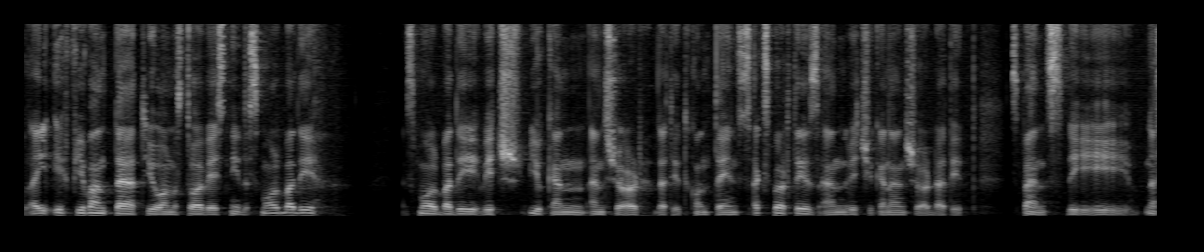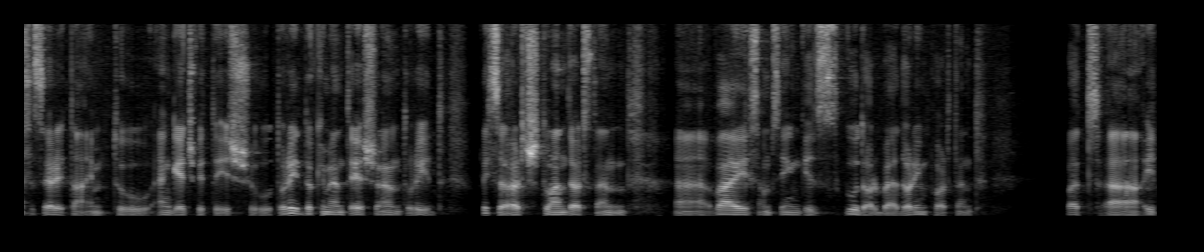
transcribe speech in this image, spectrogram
if you want that, you almost always need a small body, a small body which you can ensure that it contains expertise and which you can ensure that it spends the necessary time to engage with the issue, to read documentation, to read research, to understand uh, why something is good or bad or important. But uh, it,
